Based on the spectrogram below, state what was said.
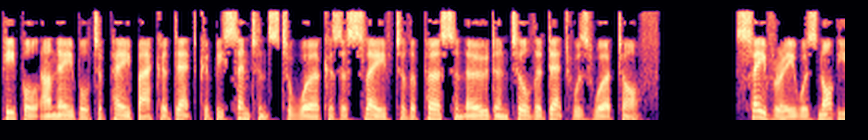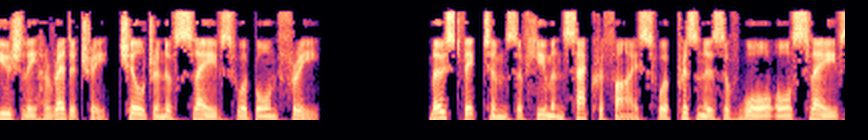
People unable to pay back a debt could be sentenced to work as a slave to the person owed until the debt was worked off. Slavery was not usually hereditary, children of slaves were born free. Most victims of human sacrifice were prisoners of war or slaves.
